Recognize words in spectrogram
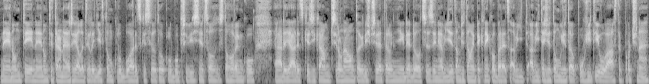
nejenom, ty, nejenom ty trenéři, ale ty lidi v tom klubu a vždycky si do toho klubu přivízt něco z toho venku. Já, já vždycky říkám, přirovnávám to, když přijdete někde do ciziny a vidíte tam, že tam je pěkný koberec a víte, a víte že to můžete použít i u vás, tak proč ne?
